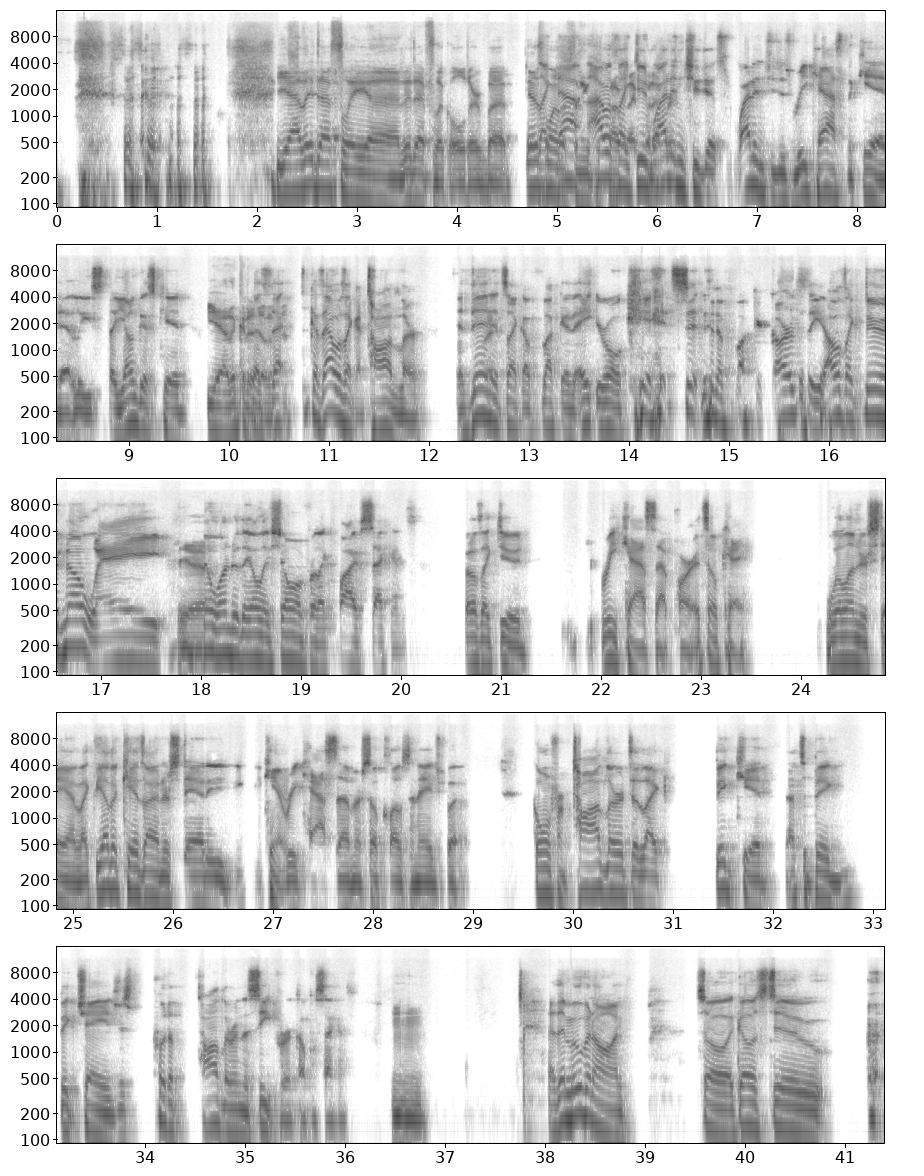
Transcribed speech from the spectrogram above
yeah, they definitely uh they definitely look older, but it was Like one of those things. I was like, dude, why didn't you just why didn't you just recast the kid at least the youngest kid? Yeah, they could have done that. that because that was like a toddler. And then Right. it's like a fucking eight year old kid sitting in a fucking car seat. I was like, dude, no way. Yeah. No wonder they only show him for like five seconds. But I was like, dude, recast that part. It's okay. We'll understand. Like the other kids, I understand. You, you can't recast them. They're so close in age. But going from toddler to like big kid, that's a big, big change. Just put a toddler in the seat for a couple seconds. hmm And then moving on. So it goes to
